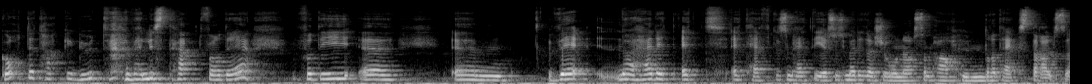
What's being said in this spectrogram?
godt. Jeg takker Gud veldig sterkt for det. Fordi eh, eh, ved, Nå har jeg et, et, et hefte som heter 'Jesusmeditasjoner', som har 100 tekster, altså.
